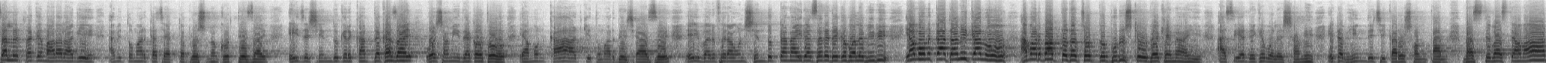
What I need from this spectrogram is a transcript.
সালেরটাকে মারার আগে আমি তোমার কাছে একটা প্রশ্ন করতে যাই। এই যে সিন্ধুকের কাঠ দেখা যায়, ও স্বামী দেখো তো, এমন কাঠ কি তোমার দেশে আছে? এইবার ফেরাউন সিন্ধুকটা নাইরা ছেড়ে ডেকে বলে, বিবি, এমন কাঠ আমি কেন? আমার বাপ দাদা চোদ্দ পুরুষ কেউ দেখে নাই। আসিয়া ডেকে বলে, স্বামী, এটা ভিন দেশি কারও সন্তান। বাঁচতে বাঁচতে আমার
